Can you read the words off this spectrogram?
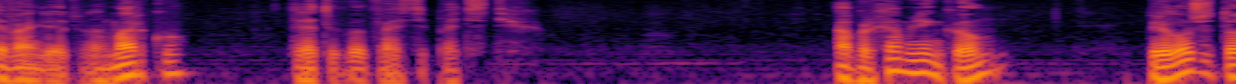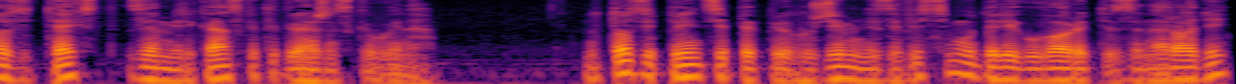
Евангелието на Марко, 3 глава 25 стих. Абрахам Линкълн приложи този текст за Американската гражданска война. Но този принцип е приложим независимо дали говорите за народи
